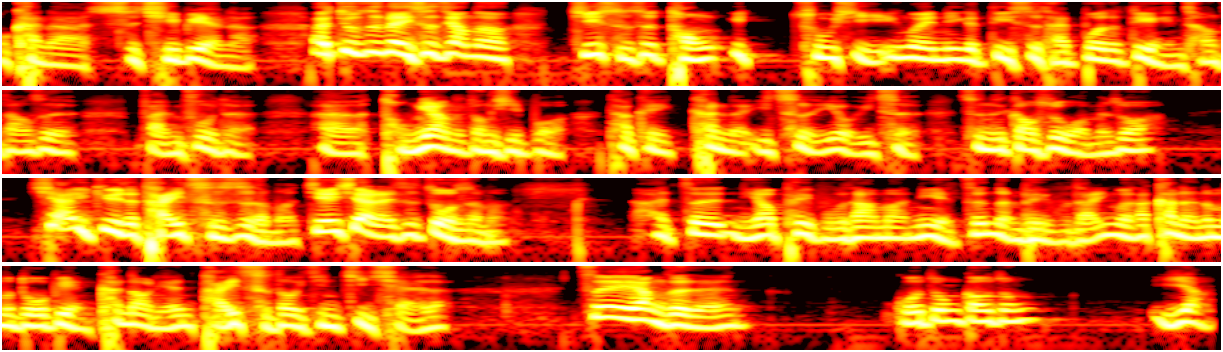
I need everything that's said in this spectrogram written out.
我看了十七遍了，啊，就是类似这样的。即使是同一出戏，因为那个第四台播的电影常常是反复的，呃，同样的东西播，他可以看了一次又一次，甚至告诉我们说下一句的台词是什么，接下来是做什么。还这你要佩服他吗？你也真能佩服他，因为他看了那么多遍，看到连台词都已经记起来了。这样的人，国中、高中一样，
